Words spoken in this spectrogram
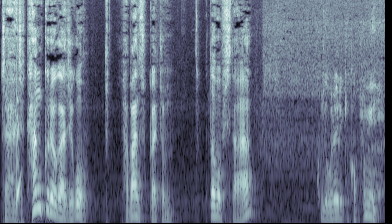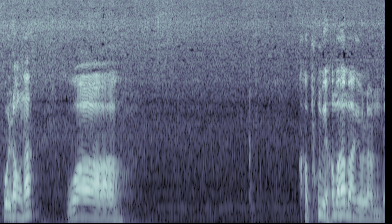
자, 이제 탕 끓여가지고 밥 한 숟갈 좀 떠봅시다. 근데 원래 이렇게 거품이 올라오나? 와. 거품이 어마어마하게 올라오는데?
